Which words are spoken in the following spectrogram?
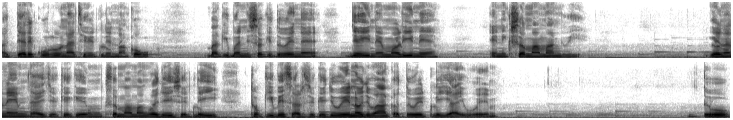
અત્યારે કોરોના છે એટલે ના કહું. બાકી બની શકે તો એને જઈને મળીને એની ક્ષમા માંગવી. ઘણાને એમ થાય છે કે કે હું ક્ષમા માંગવા જઈશ એટલે એ ઠોકી બેસાડશે કે જો એનો જ વાંક હતો એટલે એ આવ્યો એમ. તો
